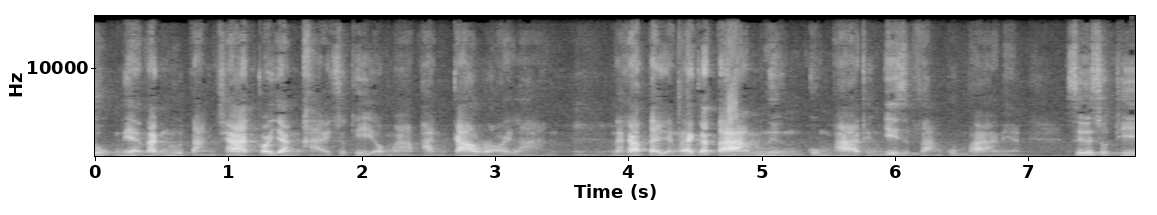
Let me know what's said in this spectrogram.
ศุกร์เนี่ยนักลงทุนต่างชาติก็ยังขายสุทธิออกมา 1,900 ล้านอือฮึนะครับแต่อย่างไรก็ตาม 1 กุมภาถึง 23 กุมภาเนี่ยซื้อสุทธิ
